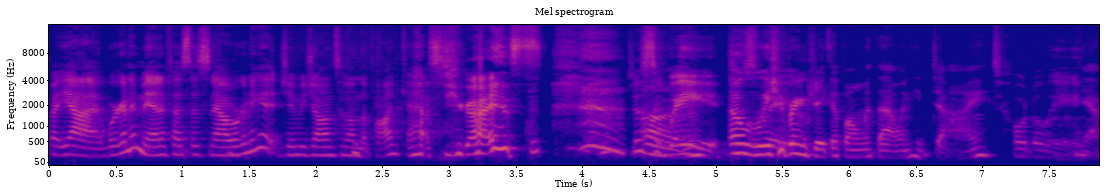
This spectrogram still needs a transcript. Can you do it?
But yeah, we're gonna manifest this now. We're gonna get Jimmy Johnson on the podcast, you guys. Just Um, wait. oh, just we should bring Jacob on with that when he die. totally. Yeah.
